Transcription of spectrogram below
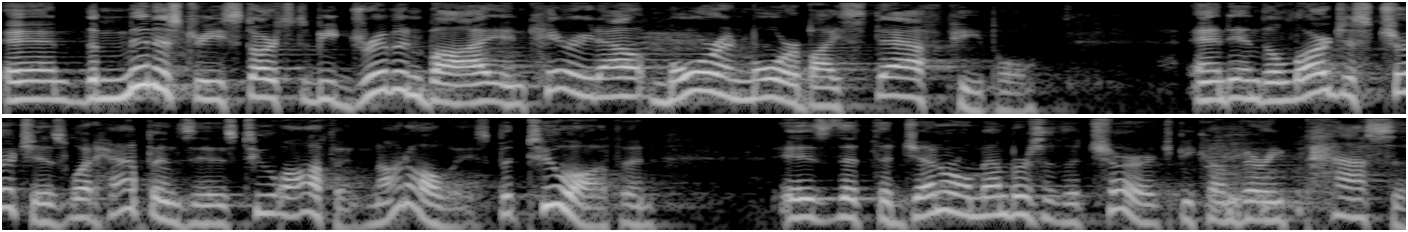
And the ministry starts to be driven by and carried out more and more by staff people and in the largest churches, what happens is too often, not always, but too often, is that the general members of the church become very passive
